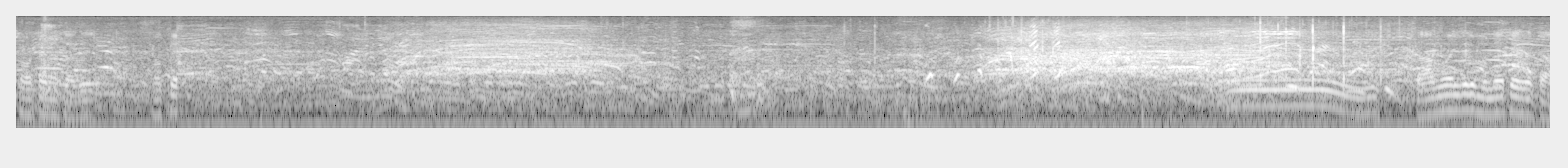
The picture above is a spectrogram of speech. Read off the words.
ഷോട്ടാണ് അത്. ഓക്കെ സാമുവലിന്റെ ഒരു മുന്നേറ്റം കേട്ടോ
